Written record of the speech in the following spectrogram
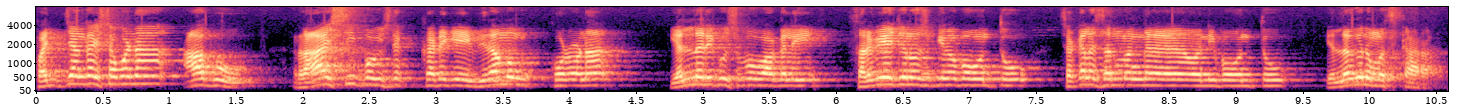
ಪಂಚಾಂಗ ಶ್ರವಣ ಹಾಗೂ ರಾಶಿ ಭವಿಷ್ಯದ ಕಡೆಗೆ ವಿರಾಮ ಕೊಡೋಣ. ಎಲ್ಲರಿಗೂ ಶುಭವಾಗಲಿ. ಸರ್ವೇ ಜನ ಸುಖಿನೋ ಭವಂತು ಸಕಲ ಸನ್ಮಂಗಲ ನಿಭವಂತು ಎಲ್ಲರಿಗೂ ನಮಸ್ಕಾರ.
